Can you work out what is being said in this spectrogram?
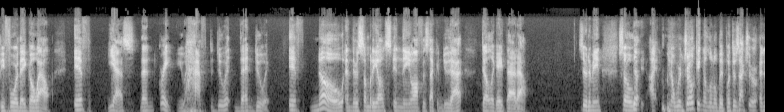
before they go out? If yes, then great. You have to do it. Then do it. If no, and there's somebody else in the office that can do that, delegate that out. See what I mean? So yeah. I, you know, we're joking a little bit, but there's actually an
